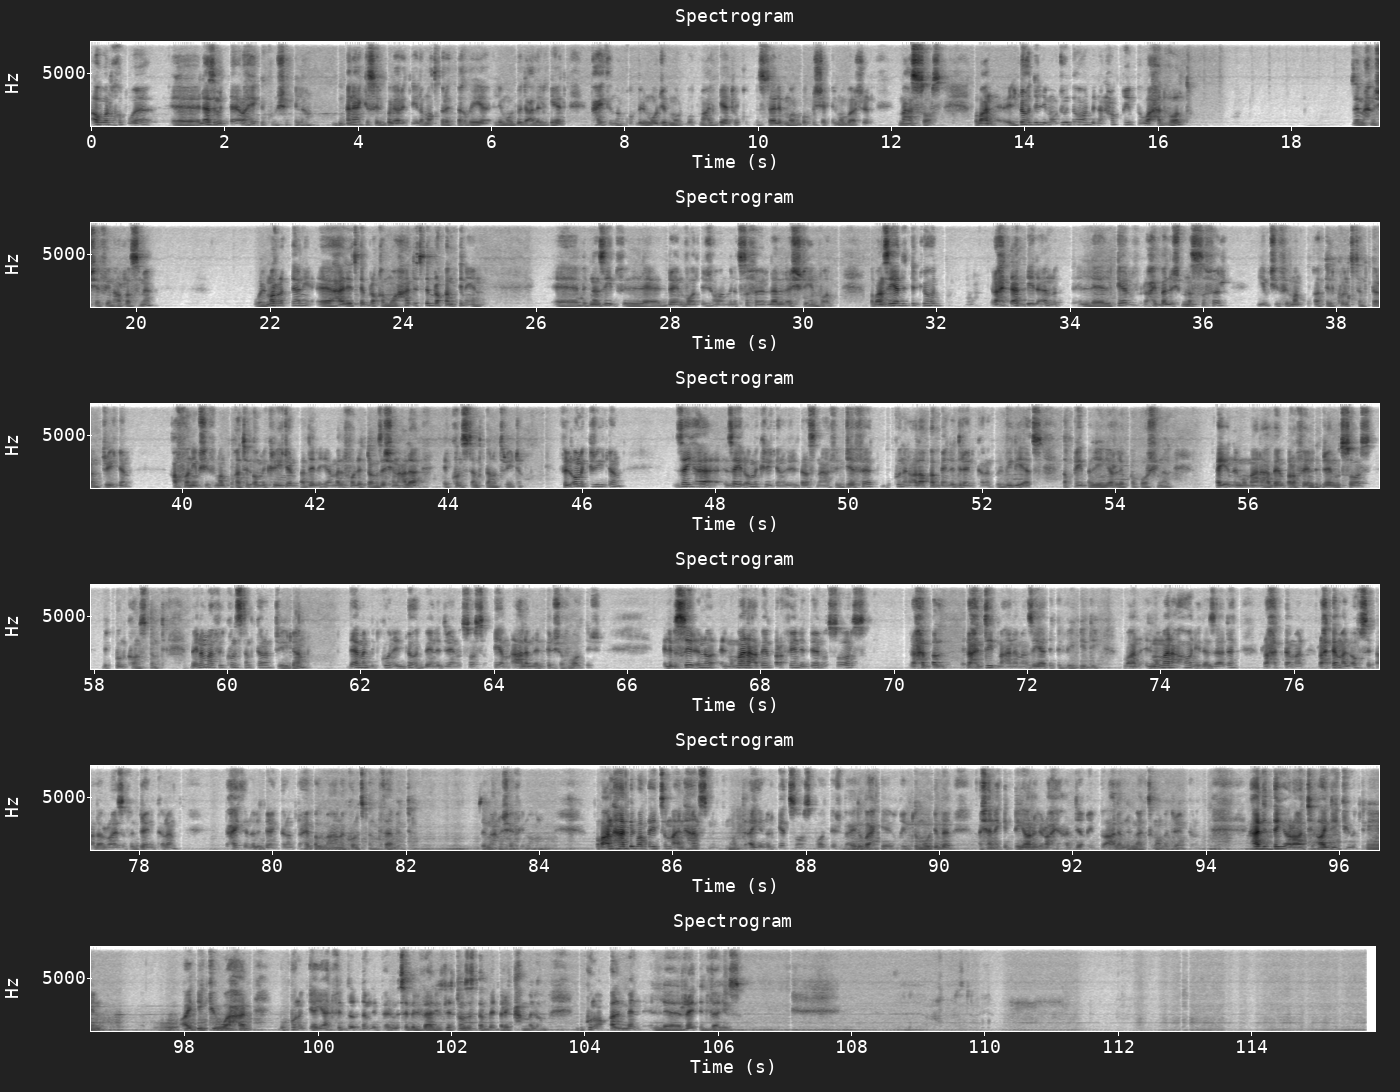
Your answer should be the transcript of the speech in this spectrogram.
أول خطوة آه لازم الدائرة هيك يكون شكلها. بدنا نعكس ال polarity لمصدر التغذية اللي موجود على ال gate بحيث إنه القطب الموجب مربوط مع ال gate والقطب السالب مربوط بشكل مباشر مع ال source. طبعا الجهد اللي موجود هون بدنا نحط قيمته 1 فولت زي ما إحنا شايفين على الرسمة. والمرة الثانية آه هذه step رقم واحد step رقم اثنين. آه بدنا نزيد في ال drain voltage هون من الصفر لل 20 فولت. طبعا زيادة الجهد راح تؤدي لأنه ال curve راح يبلش من الصفر يمشي في منطقة ال constant current region عفوا يمشي في منطقة ال ohmic region بعدين يعمل full transition على ال constant current region في ال ohmic region زيها زي ال ohmic region اللي درسناها في ال JFET بتكون العلاقة بين ال drain current وال VDS تقريبا linearly proportional أي إن الممانعه بين طرفين ال drain وال source بتكون constant بينما في ال constant current region دائما بتكون الجهد بين ال drain وال source قيم أعلى من ال pinch off voltage اللي بصير إنه الممانعه بين طرفين ال drain وال source راح تضل راح تزيد معنا مع زيادة ال VDD طبعا الممانعه هون إذا زادت راح تعمل راح تعمل اوفست على ال rise of ال drain current بحيث إنه ال drain current راح يضل معنا constant ثابت. زي ما إحنا شايفينه هون. طبعا هذه الوضعية تسمى enhancement mode أي إنه ال gate source voltage بعيد وبحكي قيمته موجبة عشان هيك التيار اللي راح يعدي قيمته أعلى من ال maximum drain current هذه التيارات IDQ 2 و IDQ 1 بكونوا جايات في ضمن ال permissible values اللي الترانزستور بيقدر يتحملهم. بكونوا أقل من ال rated values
